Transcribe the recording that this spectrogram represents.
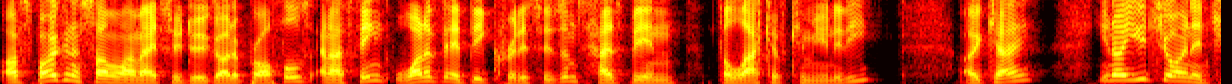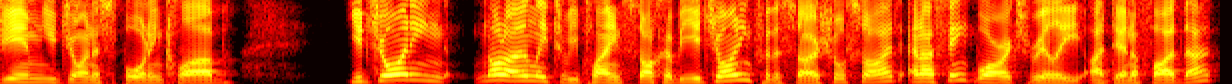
I've spoken to some of my mates who do go to brothels, and I think one of their big criticisms has been the lack of community. Okay? You know, you join a gym, you join a sporting club, you're joining not only to be playing soccer, but you're joining for the social side. And I think Warwick's really identified that.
